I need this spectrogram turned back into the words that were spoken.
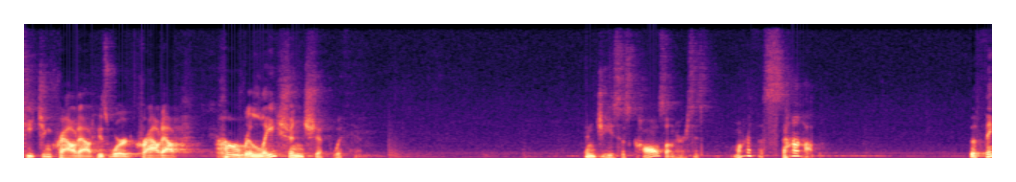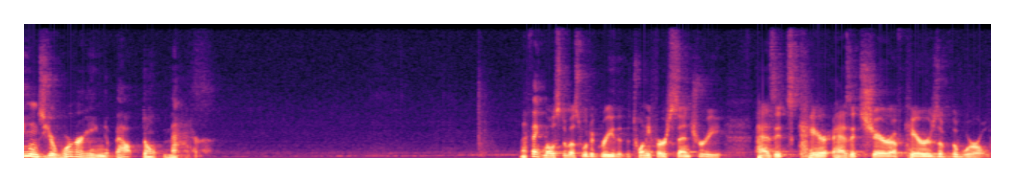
teaching, crowd out his word, crowd out her relationship with him. And Jesus calls on her, says, Martha, stop. The things you're worrying about don't matter. I think most of us would agree that the 21st century has its, care, has its share of cares of the world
